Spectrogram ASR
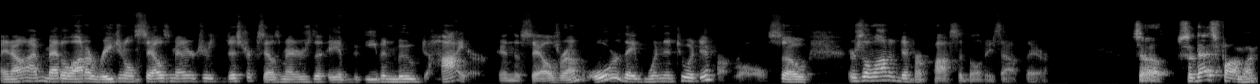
you know i've met a lot of regional sales managers district sales managers that have even moved higher in the sales realm or they went into a different role. So there's a lot of different possibilities out there. So so that's pharma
